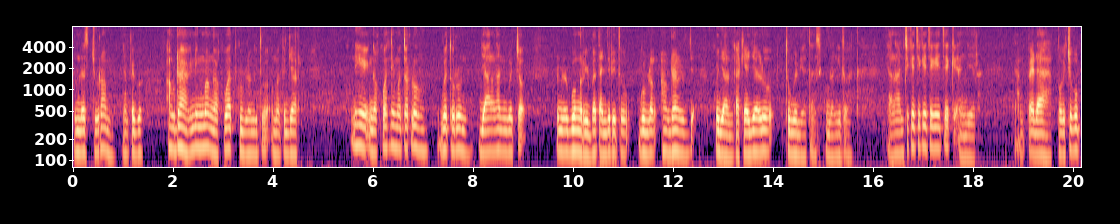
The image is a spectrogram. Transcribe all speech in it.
Bener curam nyampe gue ah udah ini mah nggak kuat gue bilang gitu sama tegar. Nih nggak kuat nih motor lo gue turun jalan gue cok. Bener gue ngeribat anjir itu. Gue bilang ah udah gue jalan kaki aja lu tunggu di atas gue bilang gitu kan jalan cek cek cek cek anjir. Sampai dah cukup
